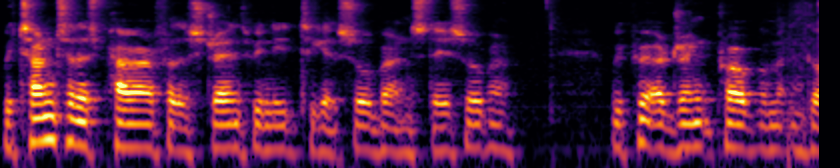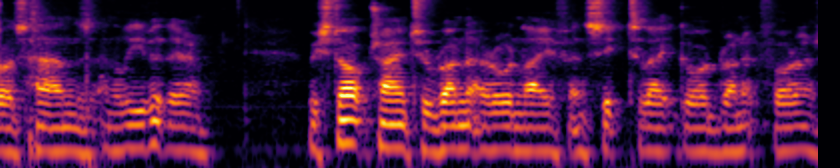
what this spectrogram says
We turn to this power for the strength we need to get sober and stay sober. We put our drink problem in God's hands and leave it there. We stop trying to run our own life and seek to let God run it for us.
